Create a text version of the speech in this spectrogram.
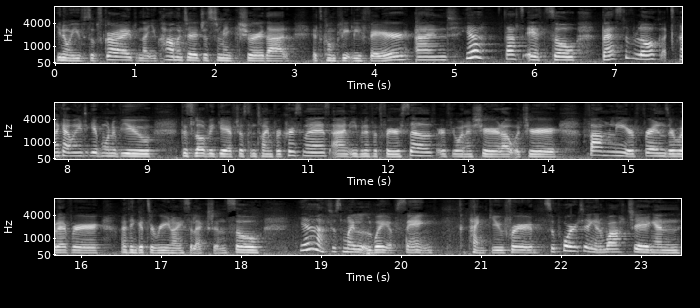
you know, you've subscribed and that you commented just to make sure that it's completely fair. And yeah, that's it. So best of luck. I can't wait to give one of you this lovely gift just in time for Christmas. And even if it's for yourself or if you want to share it out with your family or friends or whatever, I think it's a really nice selection. So yeah, just my little way of saying thank you for supporting and watching and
